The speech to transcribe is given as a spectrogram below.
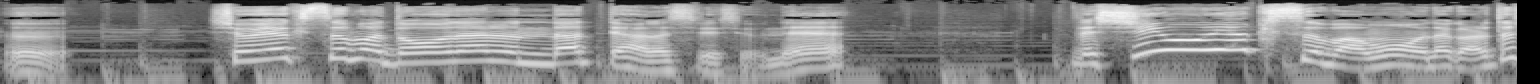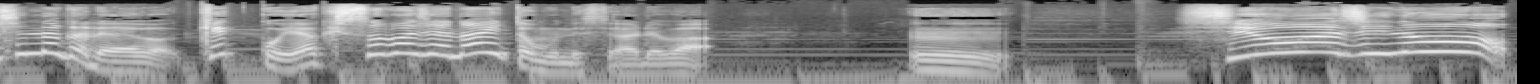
うん。塩焼きそばどうなるんだって話ですよね。で、塩焼きそばも、だから私の中では結構焼きそばじゃないと思うんですよ、あれは。うん。塩味の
